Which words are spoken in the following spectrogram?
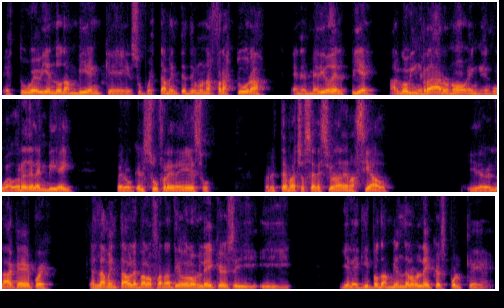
estuve viendo también que supuestamente tiene una fractura en el medio del pie, algo bien raro, ¿no? En, jugadores de la NBA, pero que él sufre de eso. Pero este macho se lesiona demasiado. Y de verdad que, pues, es lamentable para los fanáticos de los Lakers y, el equipo también de los Lakers porque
